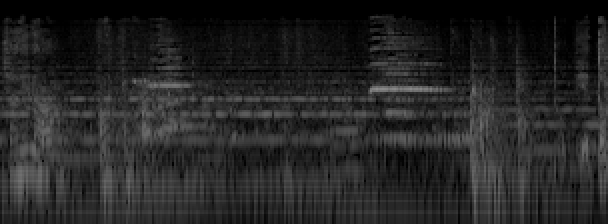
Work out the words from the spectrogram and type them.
小心点啊！都别动。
